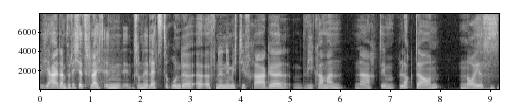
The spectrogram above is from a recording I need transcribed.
Ja, dann würde ich jetzt vielleicht in, in so eine letzte Runde eröffnen, nämlich die Frage, wie kann man nach dem Lockdown neues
